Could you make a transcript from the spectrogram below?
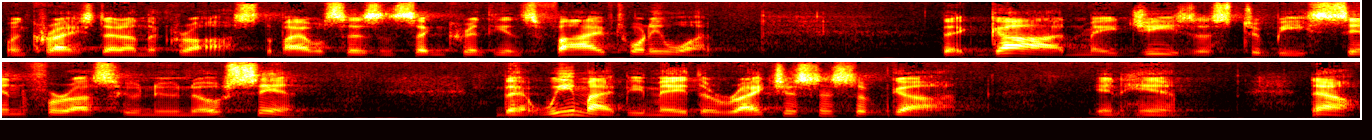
when Christ died on the cross. The Bible says in 2 Corinthians 5:21 that God made Jesus to be sin for us who knew no sin, that we might be made the righteousness of God in him. Now,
